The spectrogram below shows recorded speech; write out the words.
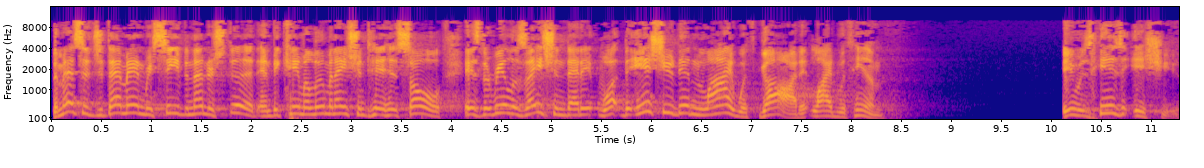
the message that that man received and understood and became illumination to his soul is the realization that it, what, the issue didn't lie with God, it lied with him. It was his issue.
